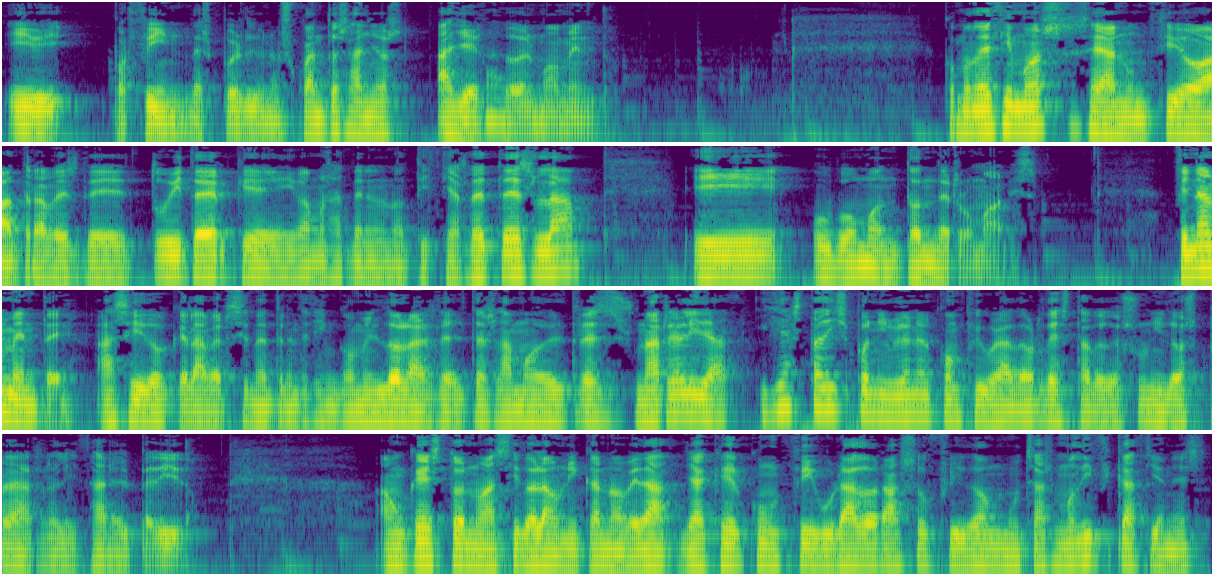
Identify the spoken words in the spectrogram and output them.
Y por fin, después de unos cuantos años, ha llegado el momento. Como decimos, se anunció a través de Twitter que íbamos a tener noticias de Tesla y hubo un montón de rumores. Finalmente, ha sido que la versión de 35.000 dólares del Tesla Model 3 es una realidad y ya está disponible en el configurador de Estados Unidos para realizar el pedido. Aunque esto no ha sido la única novedad, ya que el configurador ha sufrido muchas modificaciones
